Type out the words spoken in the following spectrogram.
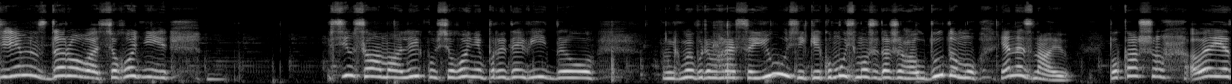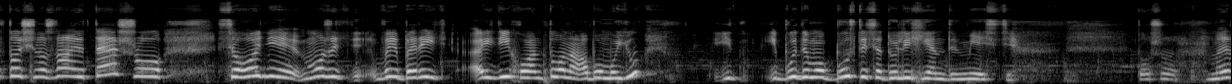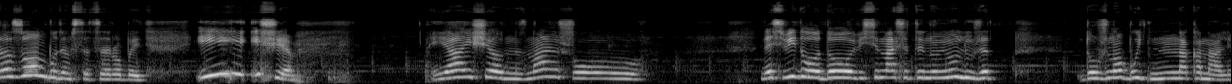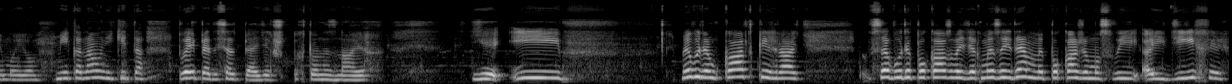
Всім здорово! Сьогодні. Всім салам алейкум. Сьогодні прийде відео, як ми будемо грати союзники. Комусь може навіть галду тому. Я не знаю. Поки що, але я точно знаю те, що сьогодні можуть ви беріть айдіху Антона або мою і, і будемо буститися до легенди в місті. То що ми разом будемо все це робити. І, і ще. Я ще одне знаю, що десь відео до 18.00 вже должно бути на каналі моєму. Мій канал Нікіта Play 55, якщо хто не знає. Є. І ми будемо в катки грати. Все буде показувати, як ми зайдемо, ми покажемо свої айдіхи.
